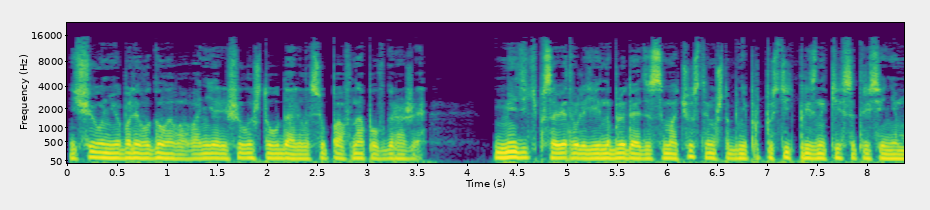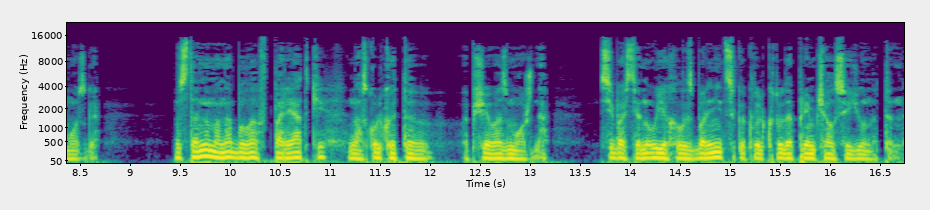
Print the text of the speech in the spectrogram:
еще у нее болела голова. Ваня решила, что ударилась, упав на пол в гараже. Медики посоветовали ей наблюдать за самочувствием, чтобы не пропустить признаки сотрясения мозга. В остальном она была в порядке, насколько это вообще возможно. Себастьян уехал из больницы, как только туда примчался Юнатан.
